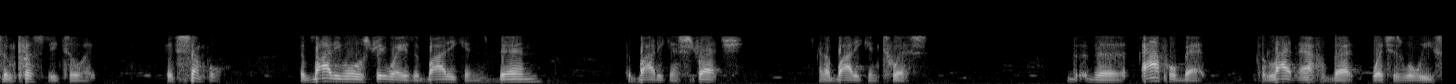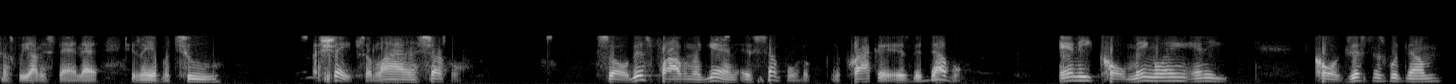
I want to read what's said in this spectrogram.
simplicity to it. It's simple. The body moves three ways. The body can bend, the body can stretch, and the body can twist. The, the alphabet, the Latin alphabet, which is what we, since we understand that, is made up of two shapes, a line and a circle. So this problem again is simple. The, the cracker is the devil. Any commingling, any coexistence with them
